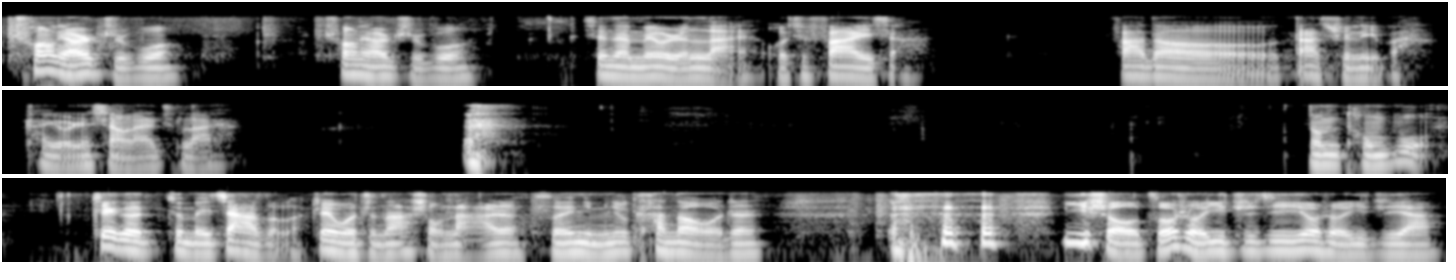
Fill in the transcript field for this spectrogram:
窗帘直播，窗帘直播。现在没有人来，我去发一下，发到大群里吧，看有人想来就来。我们同步，这个就没架子了，这我只拿手拿着，所以你们就看到我这儿 一手左手一只鸡，右手一只鸭。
